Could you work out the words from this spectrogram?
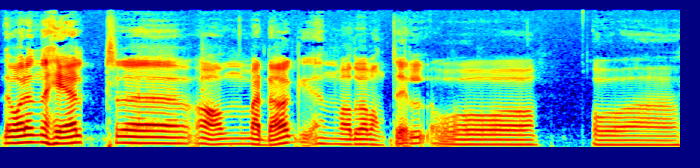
det var en helt uh, annen hverdag enn hva du er vant til, og, og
